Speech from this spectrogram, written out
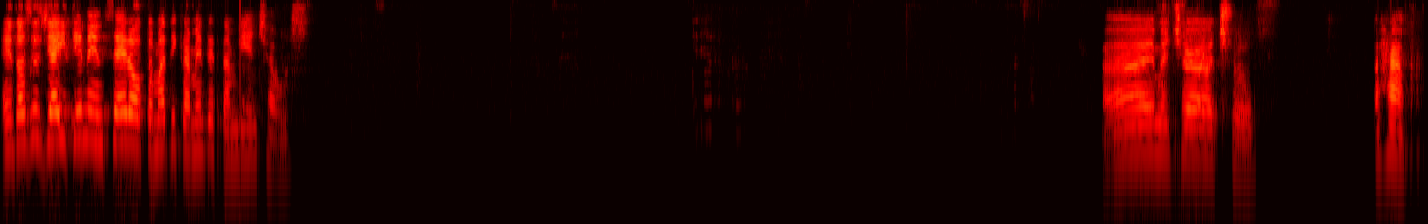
entonces ya ahí tienen cero automáticamente también, chavos. Ay, muchachos. Ajá.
